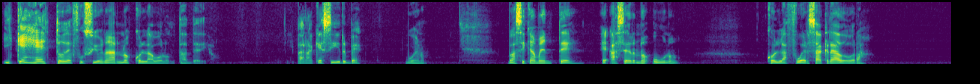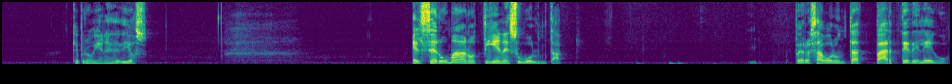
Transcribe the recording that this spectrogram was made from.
¿Y qué es esto de fusionarnos con la voluntad de Dios? ¿Y para qué sirve? Bueno, básicamente es hacernos uno con la fuerza creadora que proviene de Dios. El ser humano tiene su voluntad, pero esa voluntad parte del ego,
